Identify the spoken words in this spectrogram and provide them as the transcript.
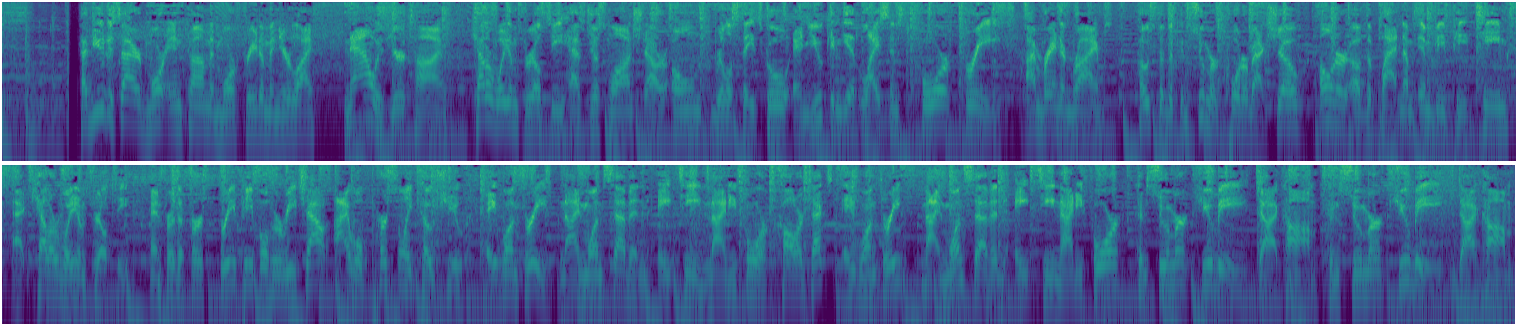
Have you desired more income and more freedom in your life? Now is your time. Keller Williams Realty has just launched our own real estate school and you can get licensed for free. I'm Brandon Rhymes, host of the Consumer Quarterback Show, owner of the Platinum MVP team at Keller Williams Realty. And for the first three people who reach out, I will personally coach you. 813-917-1894. Call or text 813-917-1894. ConsumerQB.com. ConsumerQB.com.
